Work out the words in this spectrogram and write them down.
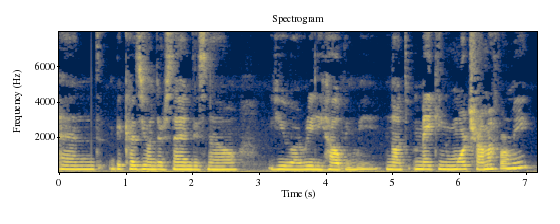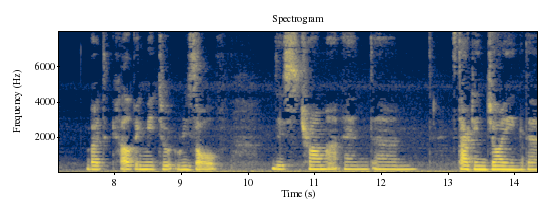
And because you understand this now, you are really helping me, not making more trauma for me, but helping me to resolve this trauma and um, start enjoying the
